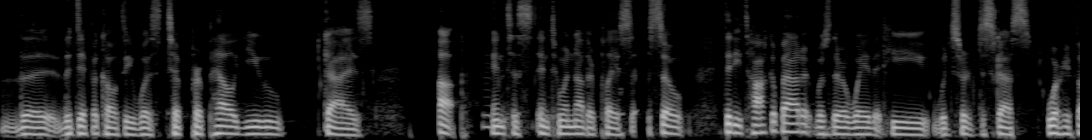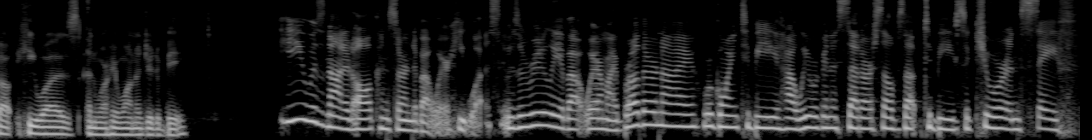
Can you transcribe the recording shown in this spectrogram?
the the difficulty was to propel you guys up mm-hmm. into into another place. So, did he talk about it? Was there a way that he would sort of discuss where he felt he was and where he wanted you to be? He was not at all concerned about where he was. It was really about where my brother and I were going to be, how we were going to set ourselves up to be secure and safe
